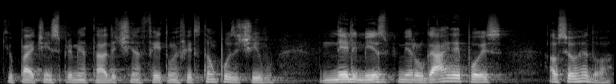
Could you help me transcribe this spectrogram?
que o pai tinha experimentado e tinha feito um efeito tão positivo nele mesmo, em primeiro lugar, e depois ao seu redor.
